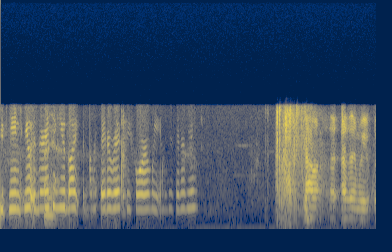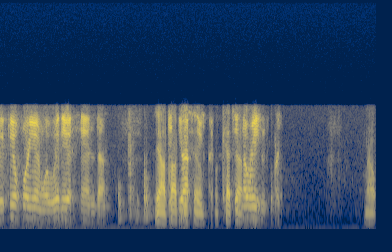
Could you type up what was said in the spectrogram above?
Eugene, do you, is there anything you'd like to say to Rick before we end this interview? No, uh, other than we we feel for you and we're with you, and uh, Yeah, I'll talk to You're you absolutely soon. right. We'll catch there's up. no reason for it. No,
